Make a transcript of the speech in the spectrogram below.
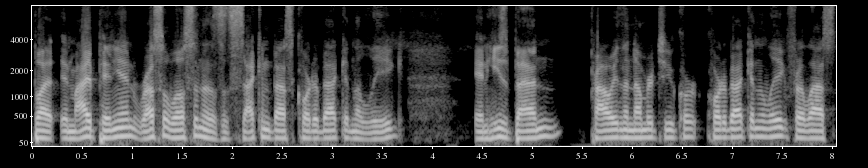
but in my opinion, Russell Wilson is the second best quarterback in the league, and he's been probably the number two quarterback in the league for the last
